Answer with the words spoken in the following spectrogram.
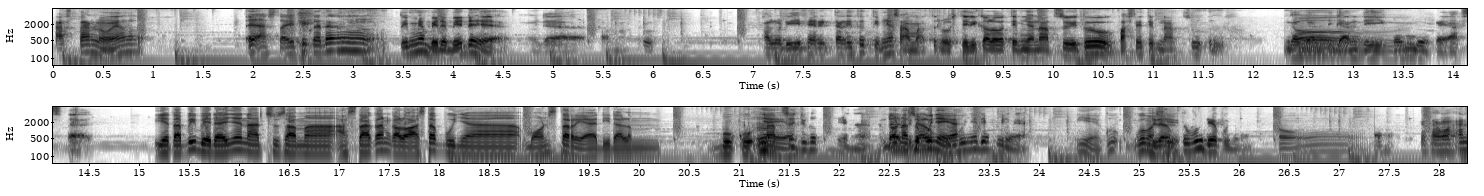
Asta Noel. Eh Asta itu kadang timnya beda-beda ya, nggak sama terus. Kalau di Fairy Tail itu timnya sama terus. Jadi kalau timnya Natsu itu pasti tim Natsu terus. Nggak Oh. ganti-ganti combo kayak Asta. Iya, tapi bedanya Natsu sama Asta kan kalau Asta punya monster ya di dalam bukunya Natsu ya. juga punya. Oh, Natsu punya ya? Tubuhnya dia punya. Iya, gua gua Di dalam masih tubuh dia punya. Oh. Kesamaan.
